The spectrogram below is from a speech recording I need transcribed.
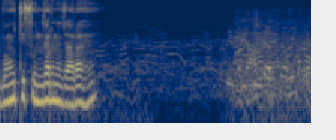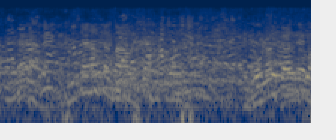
बहुत ही सुंदर नज़ारा है। कर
